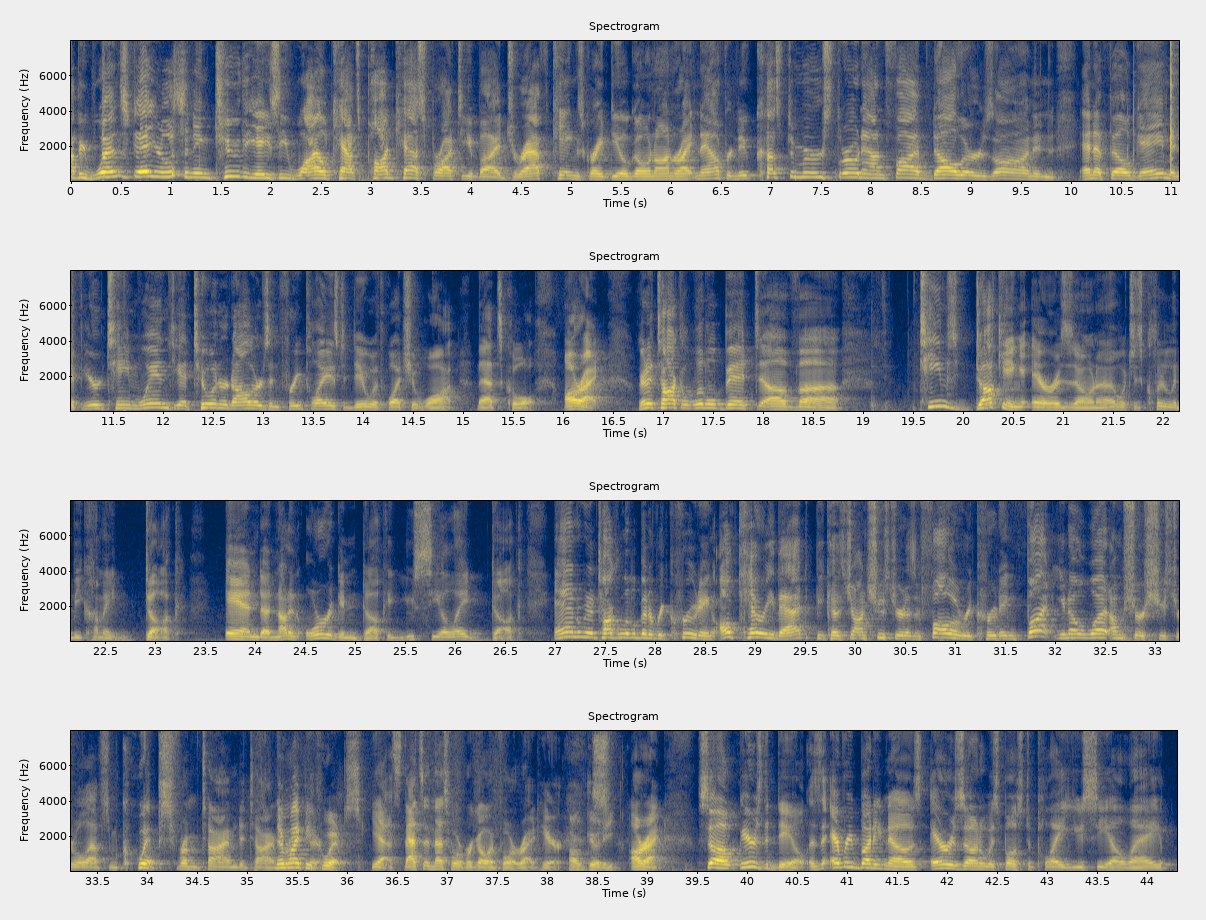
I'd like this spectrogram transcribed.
Happy Wednesday. You're listening to the AZ Wildcats podcast brought to you by DraftKings. Great deal going on right now for new customers. Throw down $5 on an NFL game, and if your team wins, you get $200 in free plays to do with what you want. That's cool. All right. We're going to talk a little bit of uh, teams ducking Arizona, which has clearly become a duck and uh, not an Oregon Duck, a UCLA Duck. And we're going to talk a little bit of recruiting. I'll carry that because John Schuster doesn't follow recruiting, but you know what? I'm sure Schuster will have some quips from time to time. There right might be there. quips. Yes, that's and that's what we're going for right here. Oh, goody. All right. So here's the deal: as everybody knows, Arizona was supposed to play UCLA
